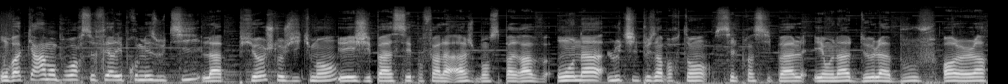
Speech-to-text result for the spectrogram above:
On va carrément pouvoir se faire les premiers outils. La pioche, logiquement. Et j'ai pas assez pour faire la hache. Bon, c'est pas grave. On a l'outil le plus important. C'est le principal. Et on a de la bouffe. Oh là là.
